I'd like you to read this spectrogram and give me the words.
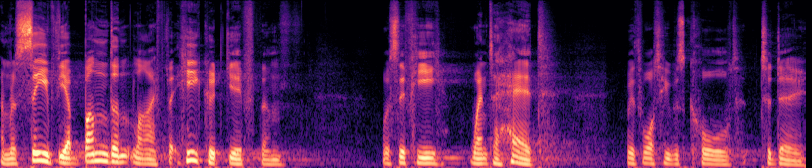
and receive the abundant life that he could give them was if he went ahead with what he was called to do.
